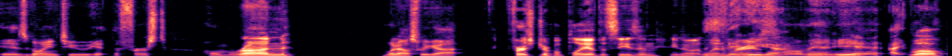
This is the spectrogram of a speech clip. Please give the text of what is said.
is going to hit the first home run. What else we got? First triple play of the season, you know, Atlanta there Braves. you go, man. Yeah. I, well,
